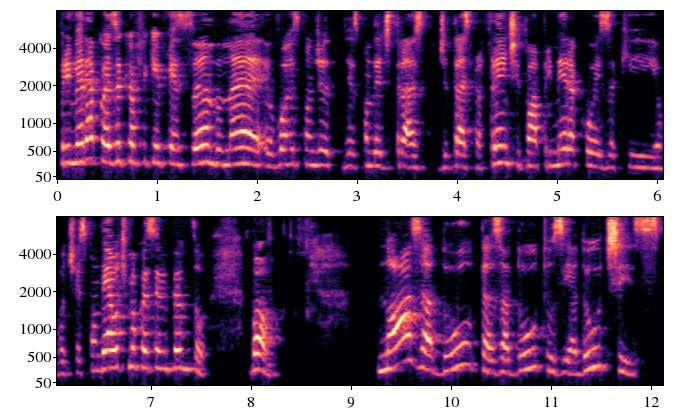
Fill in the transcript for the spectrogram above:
primeira coisa que eu fiquei pensando, né? Eu vou responder, responder de trás, de trás para frente. Então, a primeira coisa que eu vou te responder é a última coisa que você me perguntou. Bom, nós adultas, adultos e adultes,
